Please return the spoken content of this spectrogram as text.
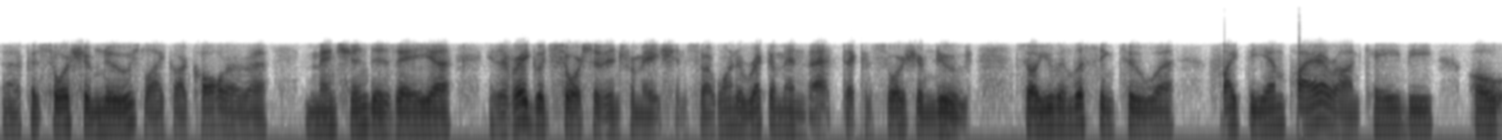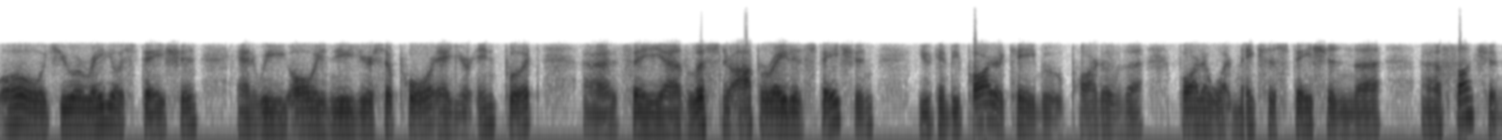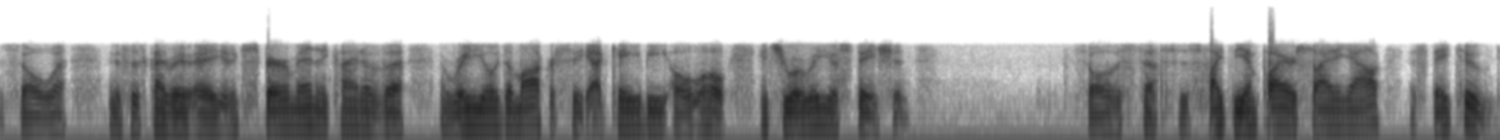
uh, consortium news, like our caller uh, mentioned, is a uh, is a very good source of information. So, I want to recommend that uh, consortium news. So, you've been listening to uh, Fight the Empire on KBOO. It's your radio station, and we always need your support and your input. Uh, it's a uh, listener-operated station. You can be part of KBOO, part of uh, part of what makes a station uh, uh, function. So uh, this is kind of a, a, an experiment and kind of uh, a radio democracy at KBOO. It's your radio station. So this, uh, this is Fight the Empire signing out, and stay tuned.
